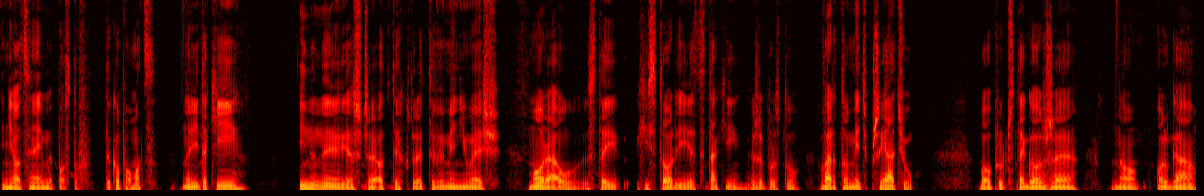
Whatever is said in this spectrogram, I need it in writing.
I nie oceniajmy postów, tylko pomoc. No i taki inny jeszcze od tych, które ty wymieniłeś, morał z tej historii jest taki, że po prostu warto mieć przyjaciół. Bo oprócz tego, że no, Olga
